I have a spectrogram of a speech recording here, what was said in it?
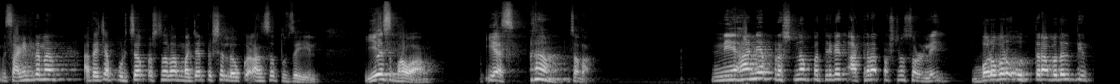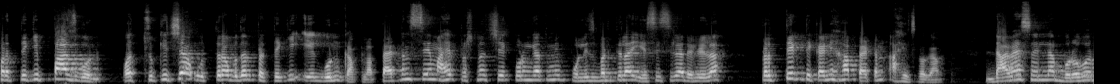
मी सांगितलं ना आता त्याच्या पुढच्या प्रश्नाला माझ्यापेक्षा लवकर आन्सर तुझं येईल. येस भावा. येस चला. नेहाने प्रश्नपत्रिकेत अठरा प्रश्न सोडले. बरोबर उत्तराबद्दल प्रत्येकी पाच गुण व चुकीच्या उत्तराबद्दल प्रत्येकी एक गुण कापला. पॅटर्न सेम आहे. प्रश्न चेक करून घ्या तुम्ही. पोलीस भरतीला एसीसीला ला रेल्वेला प्रत्येक ठिकाणी हा पॅटर्न आहेच बघा. डाव्या सेलला बरोबर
